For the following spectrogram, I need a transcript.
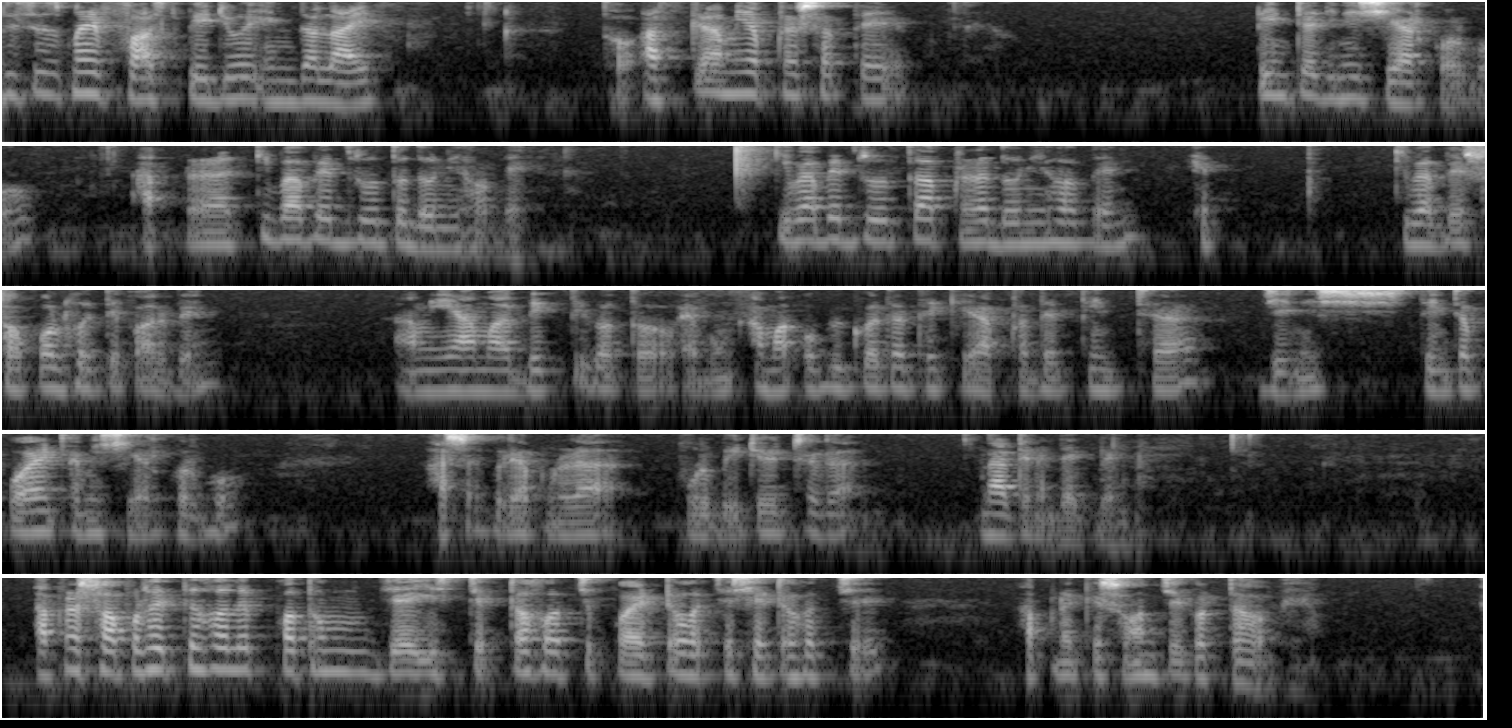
This is my first video in the life তো আজকে আমি আপনার সাথে তিনটা জিনিস শেয়ার করব। আপনারা কীভাবে দ্রুত ধনী হবেন? কীভাবে দ্রুত আপনারা ধনী হবেন? কীভাবে সফল হতে পারবেন? আমি আমার ব্যক্তিগত এবং আমার অভিজ্ঞতা থেকে আপনাদের তিনটা জিনিস, তিনটা পয়েন্ট আমি শেয়ার করব। আশা করি আপনারা পুরো ভিডিওটা না টেনে দেখবেন। আপনার সফল হতে হলে প্রথম যে স্টেপটা হচ্ছে পয়েন্টটা হচ্ছে, সেটা হচ্ছে আপনাকে সঞ্চয় করতে হবে।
